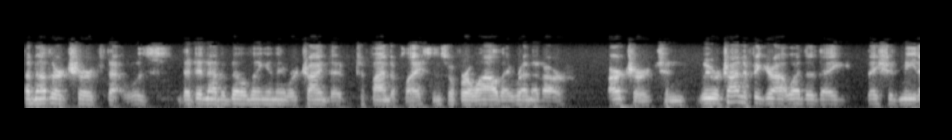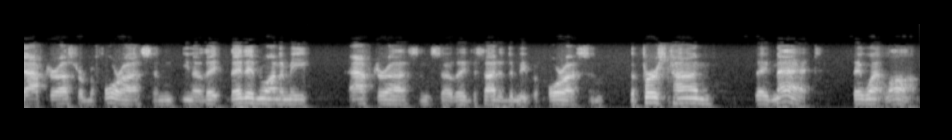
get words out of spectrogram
another church that was that didn't have a building, and they were trying to to find a place. And so for a while, they rented our our church, and we were trying to figure out whether they they should meet after us or before us. And you know, they they didn't want to meet after us, and so they decided to meet before us. And the first time they met, they went long,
